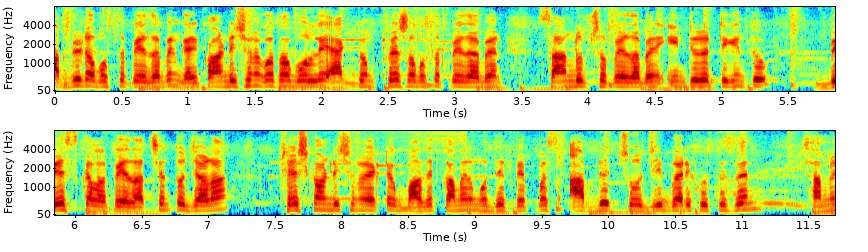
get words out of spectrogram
আপডেট অবস্থা পেয়ে যাবেন। গাড়ি কন্ডিশনের কথা বললে একদম ফ্রেশ অবস্থা পেয়ে যাবেন সানরুফ শো পেয়ে যাবেন ইন্টেরিয়রটি কিন্তু বেস্ট কালার পেয়ে যাচ্ছেন। তো যারা ফ্রেশ কন্ডিশনের একটা বাজেট কমের মধ্যে পেপার্স আপডেট শো জিপ গাড়ি খুঁজতেছেন, সামনে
